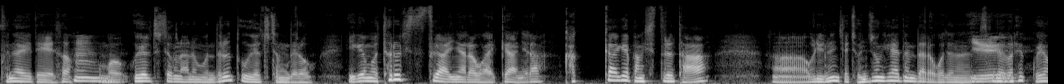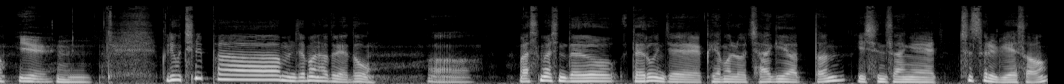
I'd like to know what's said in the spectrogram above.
분야에 대해서 음. 뭐 의열 투쟁을 하는 분들은 또 의열 투쟁대로 이게 뭐 테러리스트가 아니냐라고 할 게 아니라 각각의 방식들을 다 어, 우리는 이제 존중해야 된다라고 저는 예. 생각을 했고요. 예. 음. 그리고 친일파 문제만 하더라도 어, 말씀하신 대로 대로 이제 그야말로 자기의 어떤 이 신상의 출세를 위해서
